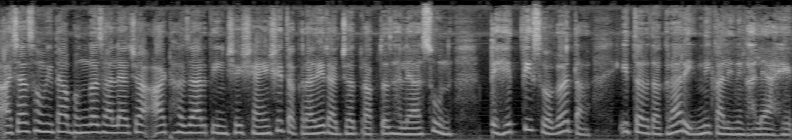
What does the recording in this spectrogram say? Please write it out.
आचारसंहिता भंग झाल्याच्या आठ हजार तीनशे शहाऐंशी तक्रारी राज्यात प्राप्त झाल्या असून तेहतीस वगळता इतर तक्रारी निकाली निघाल्या आहेत.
